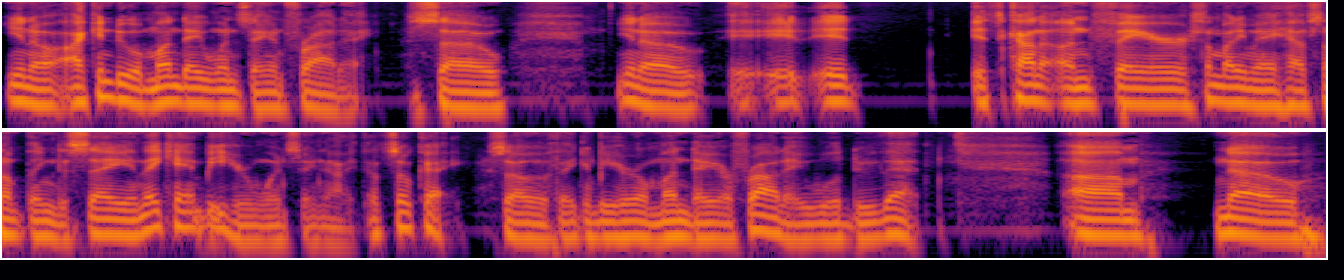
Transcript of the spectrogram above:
you know, I can do a Monday, Wednesday, and Friday. So, you know, it it it's kind of unfair. Somebody may have something to say and they can't be here Wednesday night. That's okay. So if they can be here on Monday or Friday, we'll do that. Um, no,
